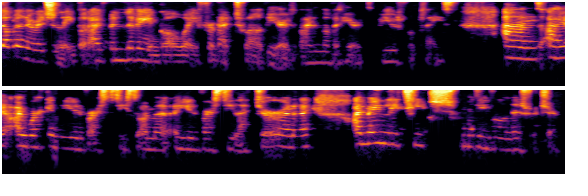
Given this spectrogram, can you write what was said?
Dublin originally, but I've been living in Galway for about 12 years. I love it here. It's a beautiful place. And I, I work in the university, so I'm a, a university lecturer and I, I mainly teach medieval literature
